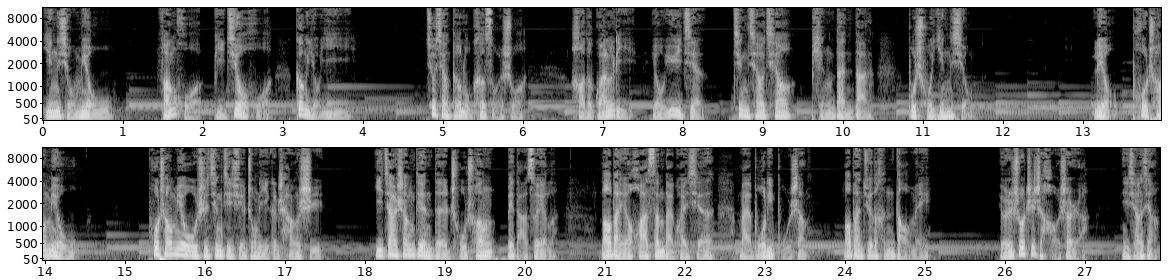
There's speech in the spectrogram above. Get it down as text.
英雄谬误，防火比救火更有意义。就像德鲁克所说：“好的管理有预见，静悄悄，平淡淡，不出英雄。”六破窗谬误。破窗谬误是经济学中的一个常识。一家商店的橱窗被打碎了，老板要花三百块钱买玻璃补上。老板觉得很倒霉。有人说这是好事儿啊，你想想，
